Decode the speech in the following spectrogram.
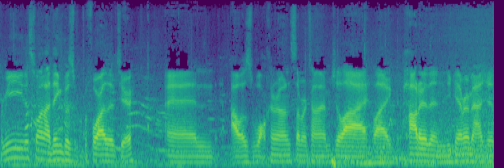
For me, this one I think was before I lived here, and I was walking around in summertime, July, like hotter than you can ever imagine.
